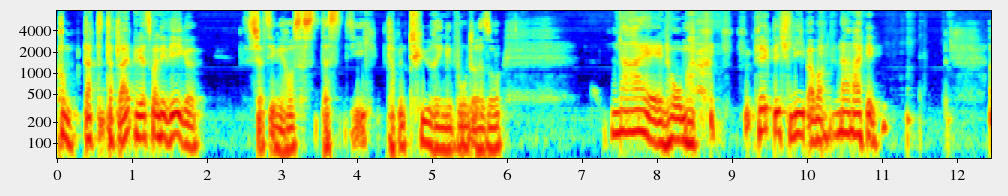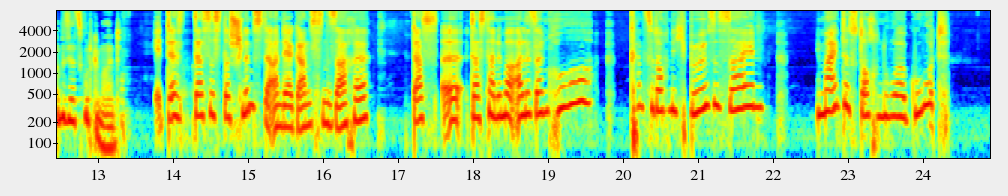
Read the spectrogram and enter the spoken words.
Komm, das leiten wir jetzt mal in die Wege. Stellt sich irgendwie raus, dass, dass die, ich glaube, in Thüringen wohnt oder so. Nein, Oma. Wirklich lieb, aber nein. Aber sie hat's gut gemeint. Das, das ist das Schlimmste an der ganzen Sache, dass, äh, dass dann immer alle sagen, oh, kannst du doch nicht böse sein? Die meint es doch nur gut.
